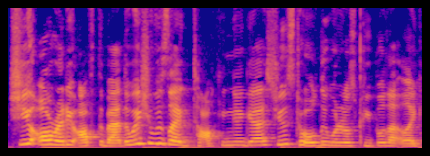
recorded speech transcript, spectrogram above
she already off the bat the way she was like talking i guess she was totally one of those people that like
